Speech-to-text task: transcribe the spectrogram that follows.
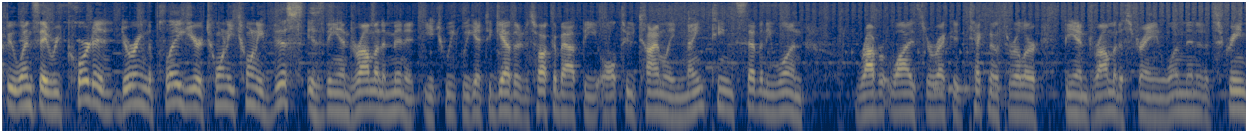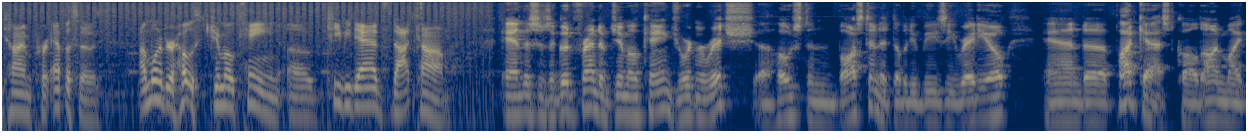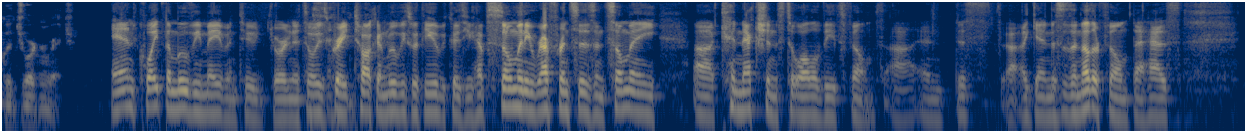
Happy Wednesday, recorded during the plague year 2020. This is the Andromeda Minute. Each week we get together to talk about the all too timely 1971 Robert Wise directed techno thriller, The Andromeda Strain, one minute of screen time per episode. I'm one of your hosts, Jim O'Kane of TVDads.com. And this is a good friend of Jim O'Kane, Jordan Rich, a host in Boston at WBZ Radio, and a podcast called On Mic with Jordan Rich and quite the movie maven too, Jordan. It's always great talking movies with you because you have so many references and so many uh, connections to all of these films. Uh, and this, uh, again, this is another film that has,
